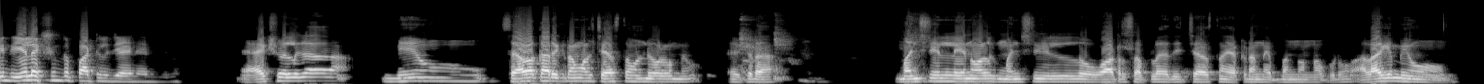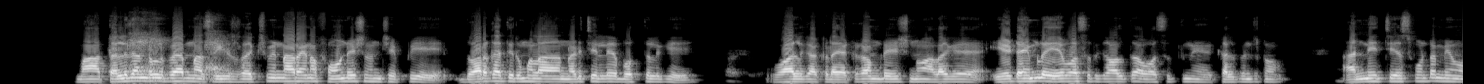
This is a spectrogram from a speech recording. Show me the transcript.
ఏంటి ఏ లక్ష్యంతో పార్టీలు జాయిన్ యాక్చువల్గా మేము సేవా కార్యక్రమాలు చేస్తూ ఉండేవాళ్ళం మేము. ఇక్కడ మంచినీళ్ళు లేని వాళ్ళకి మంచినీళ్ళు వాటర్ సప్లై అది చేస్తాం ఎక్కడన్నా ఇబ్బంది ఉన్నప్పుడు. అలాగే మేము మా తల్లిదండ్రుల పేరున శ్రీ లక్ష్మీనారాయణ ఫౌండేషన్ అని చెప్పి ద్వారకా తిరుమల నడిచెళ్ళే భక్తులకి వాళ్ళకి అక్కడ అకామిడేషను అలాగే ఏ టైంలో ఏ వసతి కావాలితే ఆ వసతిని కల్పించడం అన్నీ చేసుకుంటా మేము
